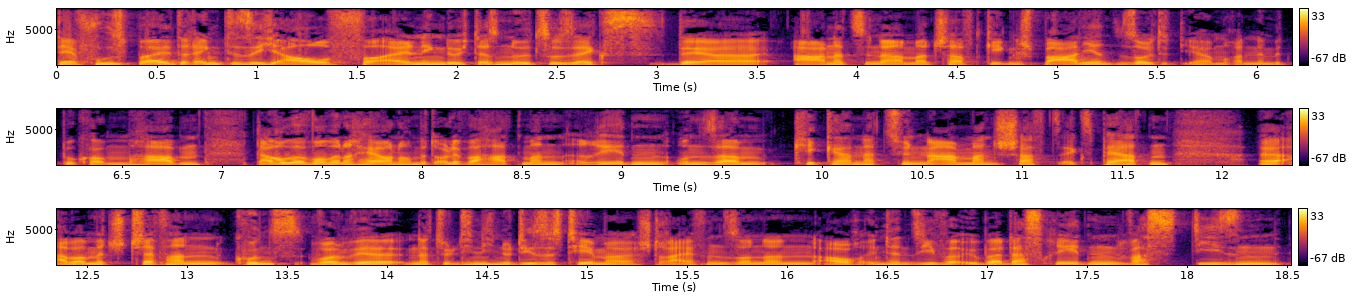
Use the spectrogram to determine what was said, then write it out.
der Fußball drängte sich auf, vor allen Dingen durch das 0 zu 6 der A-Nationalmannschaft gegen Spanien, solltet ihr am Rande mitbekommen haben. Darüber wollen wir nachher auch noch mit Oliver Hartmann reden, unserem Kicker-Nationalmannschaftsexperten, äh, aber mit Stefan Kunz wollen wir natürlich nicht nur dieses Thema streifen, sondern auch intensiver über das reden, was diesen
